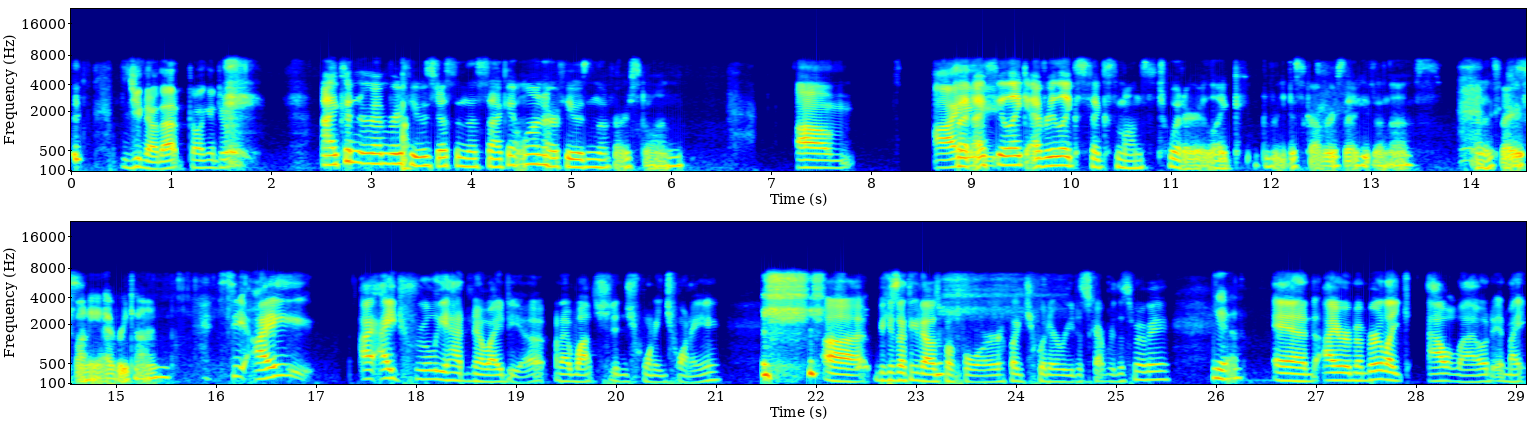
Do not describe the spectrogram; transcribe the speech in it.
Did you know that going into it? I couldn't remember if he was just in the second one or if he was in the first one. Um, I But I feel like every like six months, Twitter like rediscovers that he's in this, and it's very funny every time. see I, I I truly had no idea when I watched it in 2020. Uh, because I think that was before like Twitter rediscovered this movie. yeah. And I remember like out loud in my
